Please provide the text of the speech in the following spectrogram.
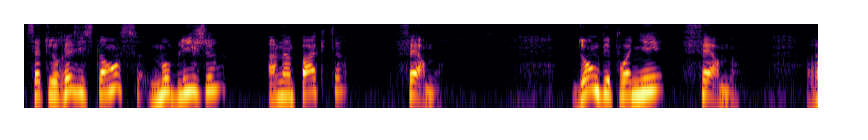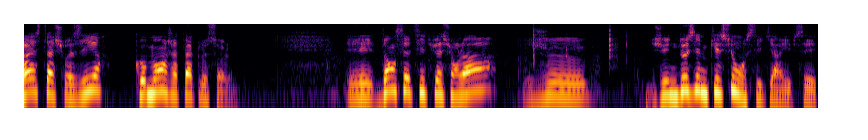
Cette résistance m'oblige à un impact ferme. Donc des poignées fermes. Reste à choisir comment j'attaque le sol. Et dans cette situation-là, j'ai une deuxième question aussi qui arrive, c'est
